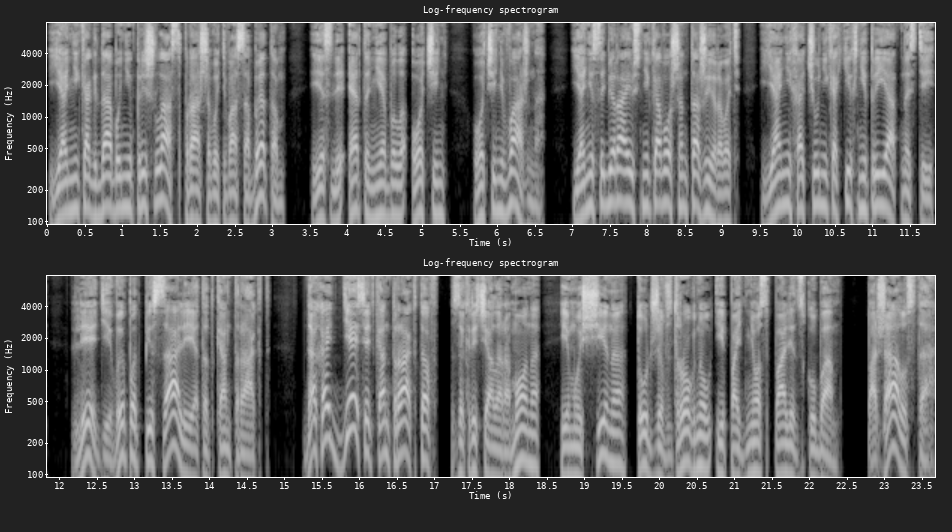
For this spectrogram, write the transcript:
«я никогда бы не пришла спрашивать вас об этом, если это не было очень, очень важно. Я не собираюсь никого шантажировать. Я не хочу никаких неприятностей. Леди, вы подписали этот контракт. «Да хоть десять контрактов!» — закричала Рамона, и мужчина тут же вздрогнул и поднес палец к губам. «Пожалуйста,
